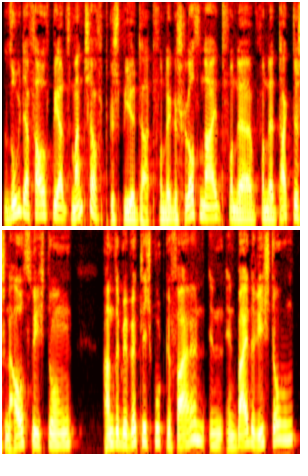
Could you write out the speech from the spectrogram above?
so wie der VfB als Mannschaft gespielt hat, von der Geschlossenheit, von der von der taktischen Ausrichtung, haben sie mir wirklich gut gefallen in in beide Richtungen.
